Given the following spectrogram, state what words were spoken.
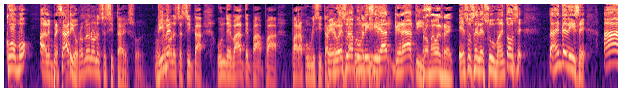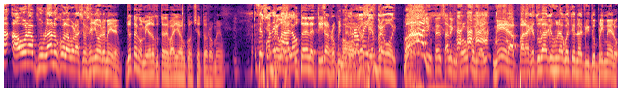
como al empresario. Romeo no necesita eso. Romeo Dime. no necesita un debate pa, pa- para publicitar. Pero es una publicidad gratis. Romeo el Rey. Eso se le suma. Entonces, la gente dice, ah, ahora fulano colaboración. Señores, miren. Yo tengo miedo que ustedes vayan a un concierto de Romeo. Se Yo pone siempre voy-. Ustedes le tiran ropa No. interior. Yo siempre voy. ¡Ay! Ustedes salen roncos de ahí. Mira, para que tú veas que es una cuestión de actitud. Primero,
